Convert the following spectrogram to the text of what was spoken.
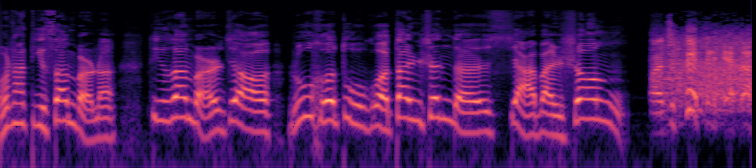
我说那第三本呢？第三本叫如何度过单身的下半生。哎，对你的。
